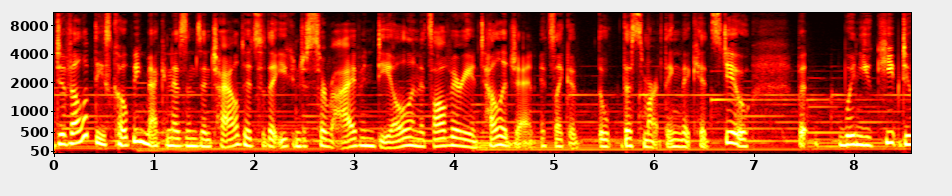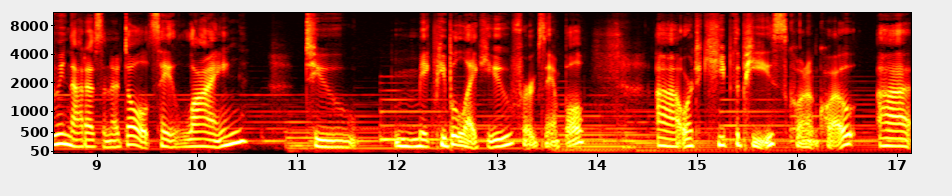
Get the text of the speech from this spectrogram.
develop these coping mechanisms in childhood so that you can just survive and deal, and it's all very intelligent. It's like a, the, the smart thing that kids do. But when you keep doing that as an adult, say lying, to make people like you, for example, uh, or to keep the peace, quote unquote, uh,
